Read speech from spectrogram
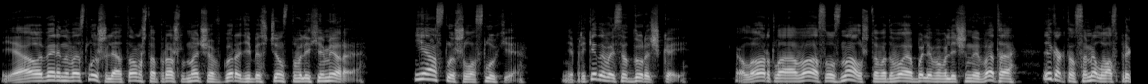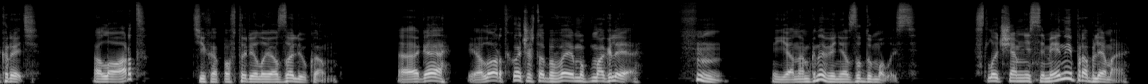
«Я уверен, вы слышали о том, что прошлой ночью в городе бесчинствовали химеры. Я слышала слухи. Не прикидывайся дурочкой. Лорд Лаавас узнал, что вы двое были вовлечены в это, и как-то сумел вас прикрыть. Лорд? Тихо повторила я за люком. Ага, и лорд хочет, чтобы вы ему помогли. Хм. Я на мгновение задумалась. Случаем не семейные проблемы?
